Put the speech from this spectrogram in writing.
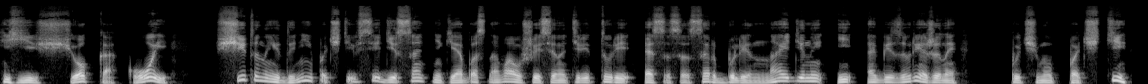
Еще какой! В считанные дни почти все десантники, обосновавшиеся на территории СССР, были найдены и обезврежены. Почему почти?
